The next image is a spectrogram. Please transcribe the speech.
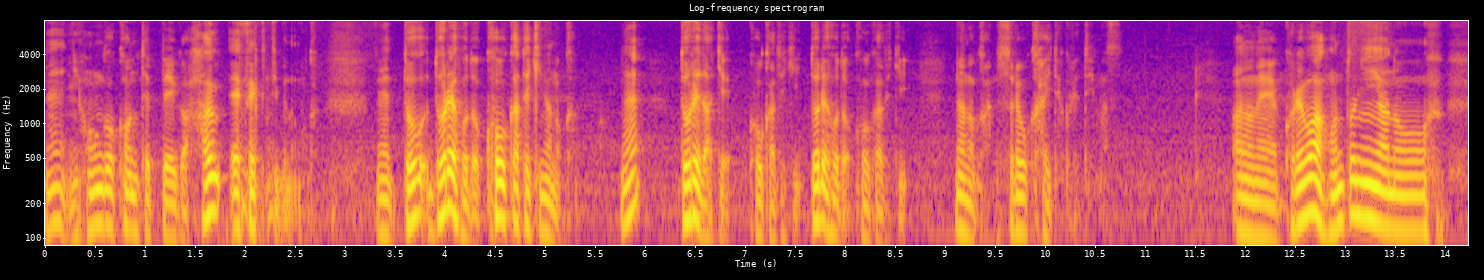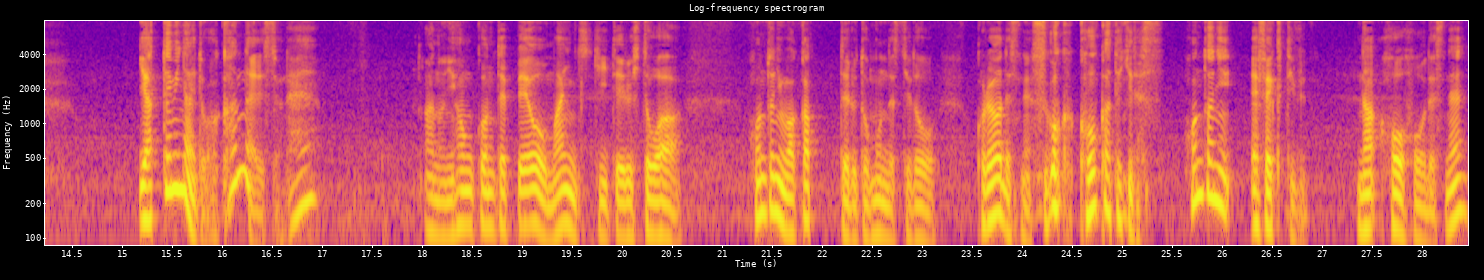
ね、日本語コンテッペイが How effective なのか、ね、どどれほど効果的なのか、ね、どれだけ効果的？どれほど効果的？なのか。それを書いてくれています。あのねこれは本当にあのやってみないと分かんないですよね。あの日本語 con テッペイを毎日聞いている人は本当に分かってると思うんですけどこれはですねすごく効果的です。本当に effective な方法ですね。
